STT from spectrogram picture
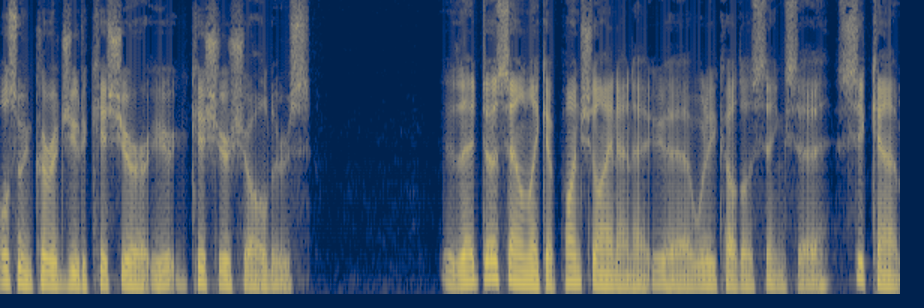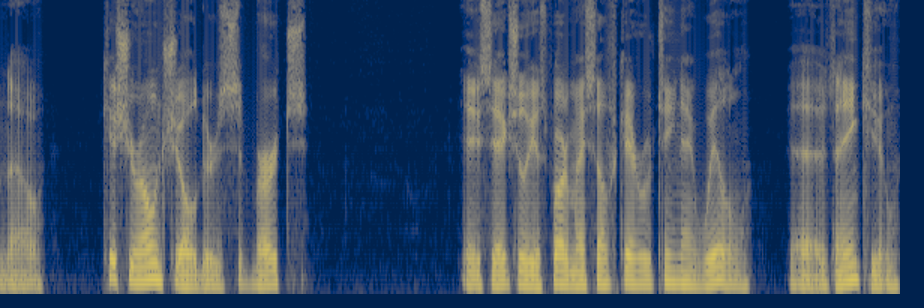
also encourage you to kiss your, your kiss your shoulders. That does sound like a punchline on a uh, what do you call those things? Uh, sitcom, though. Kiss your own shoulders, Bert. It's actually, as part of my self care routine, I will. Uh, thank you.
